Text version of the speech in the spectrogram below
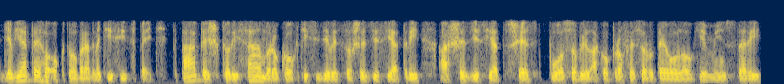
9. októbra 2005. Pápež, ktorý sám v rokoch 1963 a 66 pôsobil ako profesor teológie v Münsteri,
